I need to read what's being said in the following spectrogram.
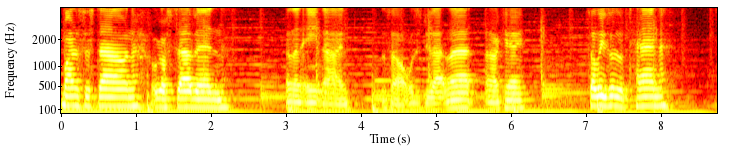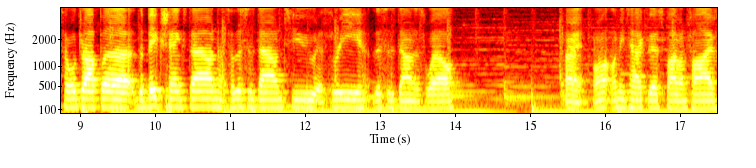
minus this down. We'll go seven, and then eight, nine. So we'll just do that and that. Okay. So leaves us with ten. So we'll drop uh, the big shanks down. So this is down to three. This is down as well. All right. Well, let me tack this five on five.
